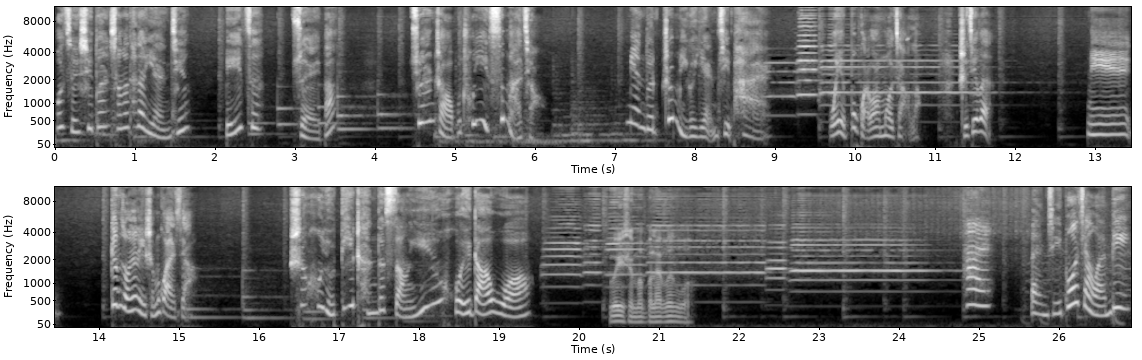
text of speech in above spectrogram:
我仔细端详了他的眼睛、鼻子、嘴巴。居然找不出一丝马脚。面对这么一个演技派，我也不拐弯抹角了，直接问：“你跟总经理什么关系啊？”身后有低沉的嗓音回答我：“为什么不来问我？”嗨，本集播讲完毕，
